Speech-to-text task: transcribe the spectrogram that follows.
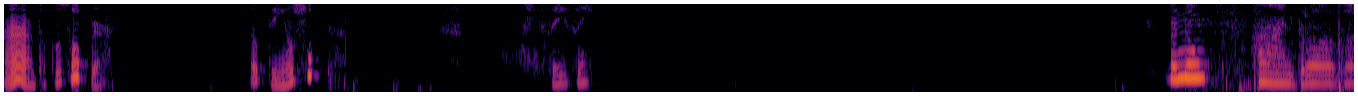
Ah, tô com super. Eu tenho super. Isso aí, isso aí. Ah, não. Ai, droga.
